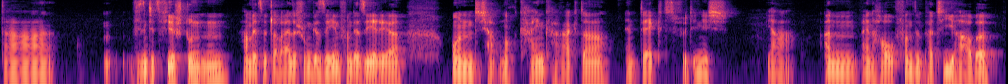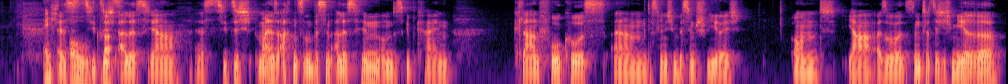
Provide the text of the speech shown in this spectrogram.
da wir sind jetzt vier Stunden, haben wir jetzt mittlerweile schon gesehen von der Serie und ich habe noch keinen Charakter entdeckt, für den ich ja an einen Hauch von Sympathie habe. Echt? Es oh, zieht krass. sich alles, ja, es zieht sich meines Erachtens so ein bisschen alles hin und es gibt keinen klaren Fokus. Ähm, das finde ich ein bisschen schwierig. Und ja, also es sind tatsächlich mehrere,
